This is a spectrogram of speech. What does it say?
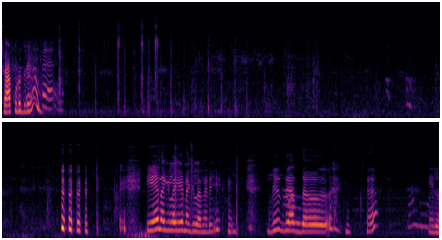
ಚಾ ಕುಡಿದ್ರಿ? ಏನಾಗಿಲ್ಲ ಏನಾಗಿಲ್ಲ ನಡಿ. ಬಿದ್ದದ್ದು? ಇಲ್ಲ,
